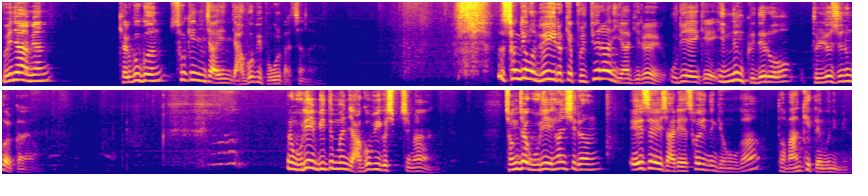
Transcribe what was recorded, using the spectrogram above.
왜냐하면 결국은 속인 자인 야곱이 복을 받잖아요. 성경은 왜 이렇게 불편한 이야기를 우리에게 있는 그대로 들려주는 걸까요? 그럼 우리의 믿음은 야곱이고 싶지만 정작 우리의 현실은 에서의 자리에 서 있는 경우가 더 많기 때문입니다.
